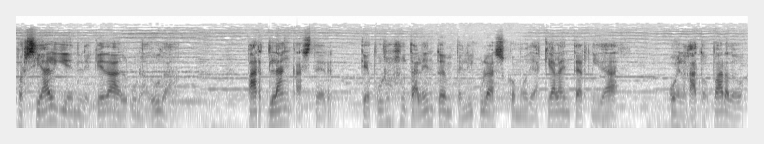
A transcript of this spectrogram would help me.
Por si a alguien le queda alguna duda, Bart Lancaster, que puso su talento en películas como De aquí a la eternidad o El gato pardo,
